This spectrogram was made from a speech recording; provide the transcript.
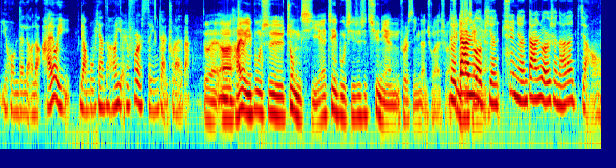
一会儿我们再聊聊。还有一两部片子好像也是 First 影展出来的吧？对，呃，还有一部是《中邪》，这部其实是去年 First 影展出来是吧？对，大。热片，去年大热，而且拿了奖。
